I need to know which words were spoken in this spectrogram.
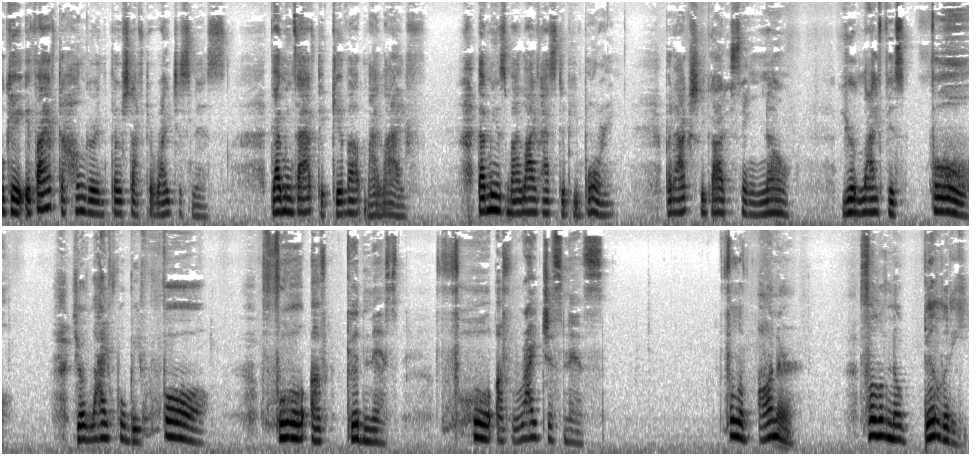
okay, if I have to hunger and thirst after righteousness, that means I have to give up my life. That means my life has to be boring. But actually, God is saying, no, your life is full. Your life will be full, full of goodness, full of righteousness, full of honor, full of nobility.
